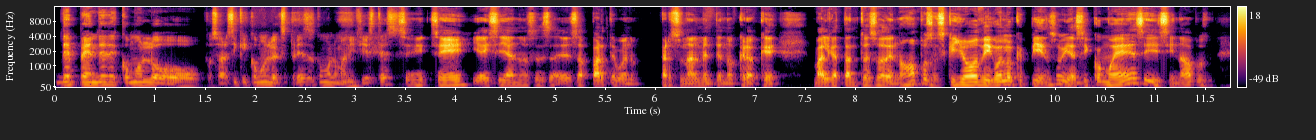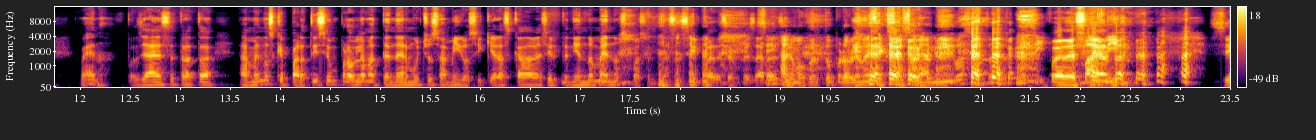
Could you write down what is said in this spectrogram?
depende de cómo lo, pues ahora sí que cómo lo expreses, cómo lo manifiestes. Sí, sí, y ahí sí ya no es esa, esa parte, bueno, personalmente no creo que valga tanto eso de, no, pues es que yo digo lo que pienso y así como es, y si no, pues bueno, pues ya se trata, a menos que para ti sea un problema tener muchos amigos y quieras cada vez ir teniendo menos, pues entonces sí puedes empezar Sí, a a lo mejor tu problema es exceso de amigos, entonces pues sí, Puede vas ser. bien. Sí,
